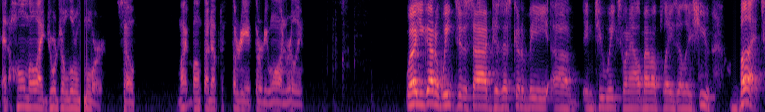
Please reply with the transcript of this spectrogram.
At home, I like Georgia a little more. So might bump that up to 38 31, really. Well, you got a week to decide because that's going to be uh, in two weeks when Alabama plays LSU. But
